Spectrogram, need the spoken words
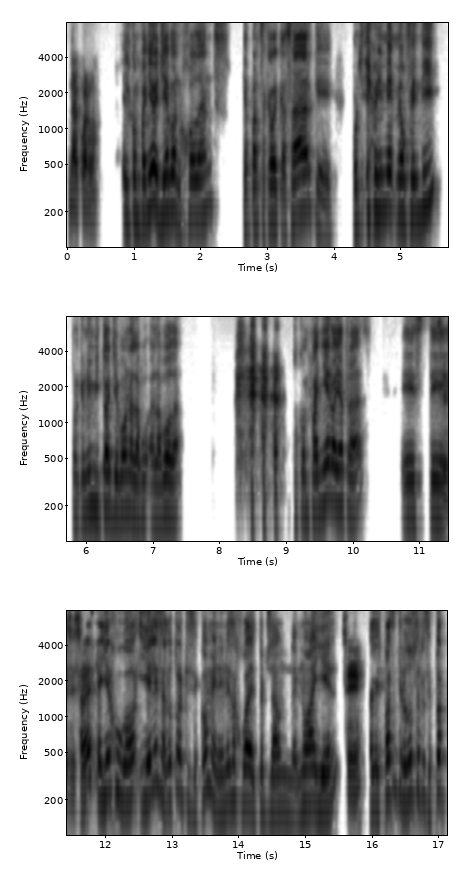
De acuerdo. El compañero de Jevon Holland, que aparte se acaba de casar, que por, a mí me, me ofendí porque no invitó a Jevon a la, bo- a la boda. Tu compañero allá atrás. Este, Sí, sí, la verdad es que ayer jugó y él es al otro al que se comen en esa jugada del touchdown donde no hay él. Les pasa entre los dos el receptor.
